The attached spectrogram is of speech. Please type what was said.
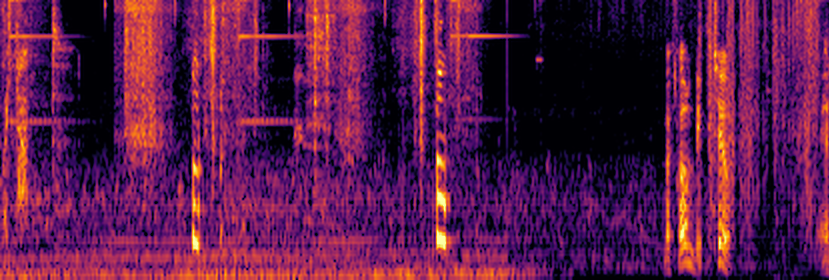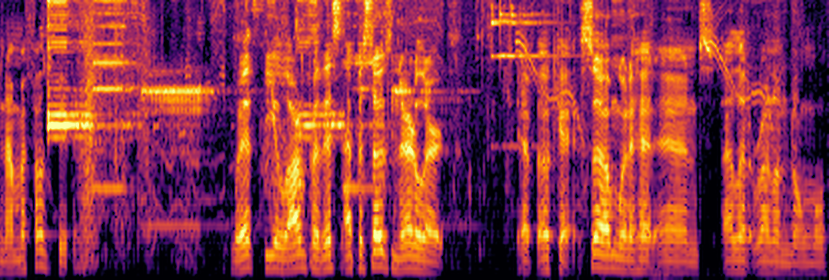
Like that. Boop. Boop. My phone beeped too. And now my phone's beeping. With the alarm for this episode's Nerd Alert. Yep, okay, so I'm going to hit and I let it run on normal.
